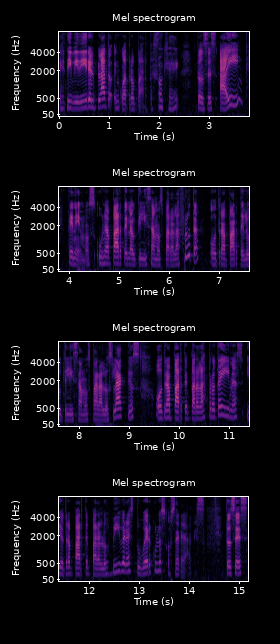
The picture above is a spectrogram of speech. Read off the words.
es dividir el plato en cuatro partes. Ok. Entonces ahí tenemos una parte la utilizamos para la fruta, otra parte la utilizamos para los lácteos, otra parte para las proteínas y otra parte para los víveres, tubérculos o cereales. Entonces,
